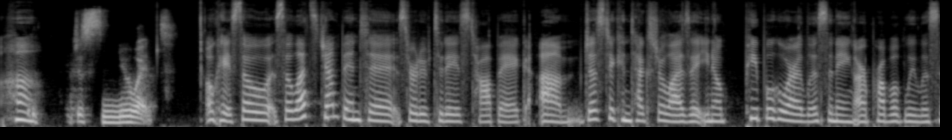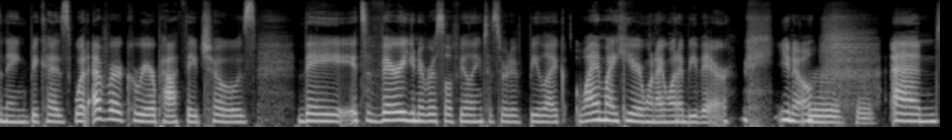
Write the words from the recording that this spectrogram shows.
Huh. I just knew it. Okay, so so let's jump into sort of today's topic. Um, just to contextualize it, you know, people who are listening are probably listening because whatever career path they chose, they it's a very universal feeling to sort of be like, why am I here when I want to be there? you know, mm-hmm. and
